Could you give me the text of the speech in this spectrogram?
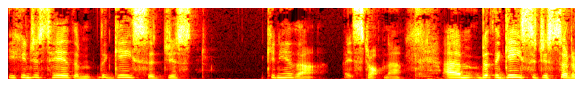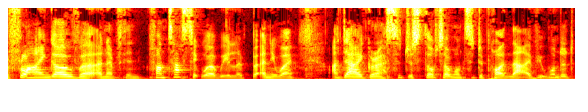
you can just hear them the geese are just can you hear that it's stopped now. Um, but the geese are just sort of flying over and everything. Fantastic where we live. But anyway, I digress. I just thought I wanted to point that. If you wondered,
